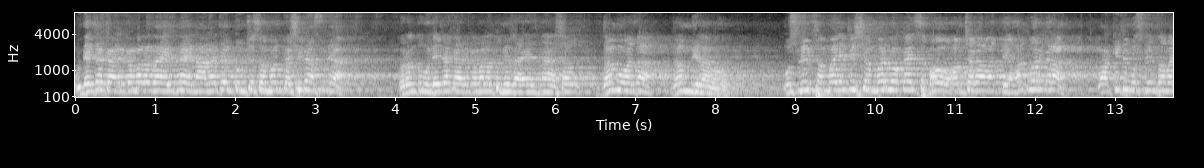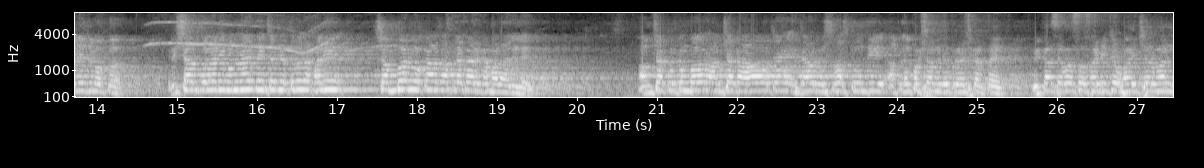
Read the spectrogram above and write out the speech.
उद्याच्या कार्यक्रमाला जायचं नाही. नानाचे तुमचे संबंध कसे बी द्या. परंतु उद्याच्या कार्यक्रमाला तुम्ही जायचं नाही. अशा दम वाजा दम दिला भाऊ. मुस्लिम समाजाचे शंभर लोक आहेत भाऊ आमच्या गावातले. हात वर करा. बाकीचे मुस्लिम समाजाचे लोक. रिशाद गुलानी म्हणून आहे त्यांच्या नेतृत्वाखाली शंभर लोक आज आपल्या कार्यक्रमाला आलेले आहेत. आमच्या कुटुंबावर आमच्या गावाच्या ह्याच्यावर विश्वास ठेवून ती आपल्या पक्षामध्ये प्रवेश करतायत. विकास सेवा सोसायटीचे व्हाईस चेअरमन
